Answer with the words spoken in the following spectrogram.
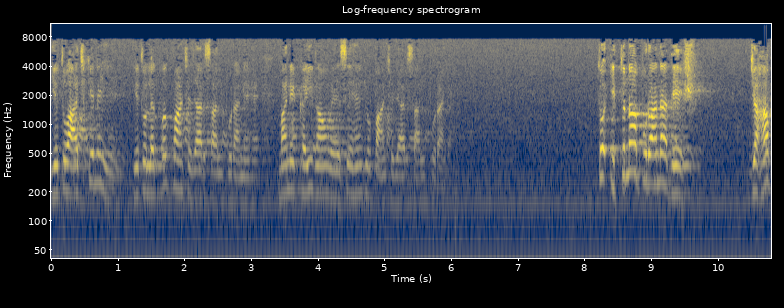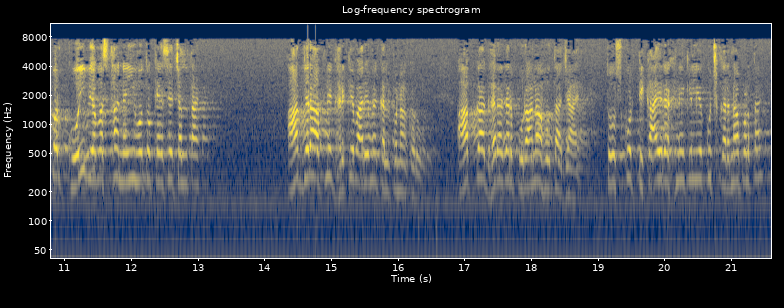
ये तो आज के नहीं है, ये तो लगभग पाँच हज़ार साल पुराने हैं। माने कई गाँव ऐसे हैं जो पाँच हज़ार साल पुराने तो इतना पुराना देश, जहाँ पर कोई व्यवस्था नहीं हो तो कैसे चलता है? आप जरा अपने घर के बारे में कल्पना करो। आपका घर अगर पुराना होता जाए तो उसको टिकाए रखने के लिए कुछ करना पड़ता है?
